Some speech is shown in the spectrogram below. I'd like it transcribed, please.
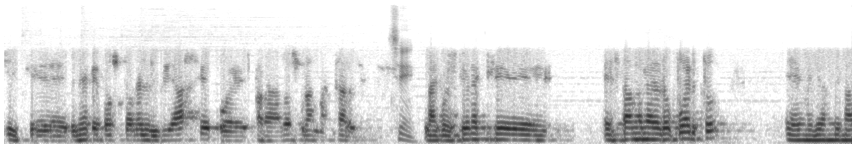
y que tenía que posponer el viaje pues para dos horas más tarde. Sí. La cuestión es que estando en el aeropuerto, eh, mediante una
